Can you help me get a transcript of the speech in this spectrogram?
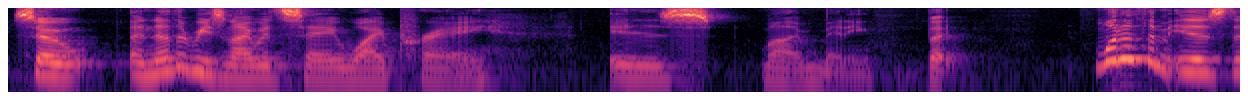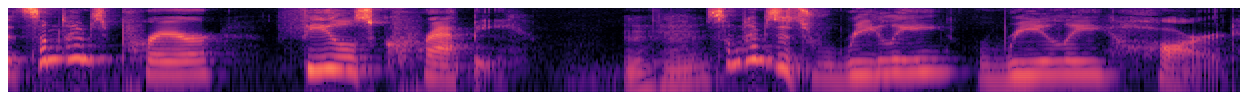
So, another reason I would say why pray is, well, many, but one of them is that sometimes prayer feels crappy. Mm-hmm. Sometimes it's really, really hard.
